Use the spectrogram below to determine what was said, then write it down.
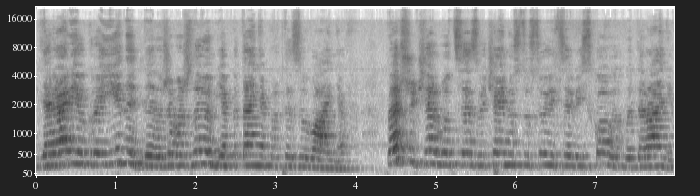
для реалії України для- вже важливим є питання протезування. В першу чергу це, звичайно, стосується військових ветеранів.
